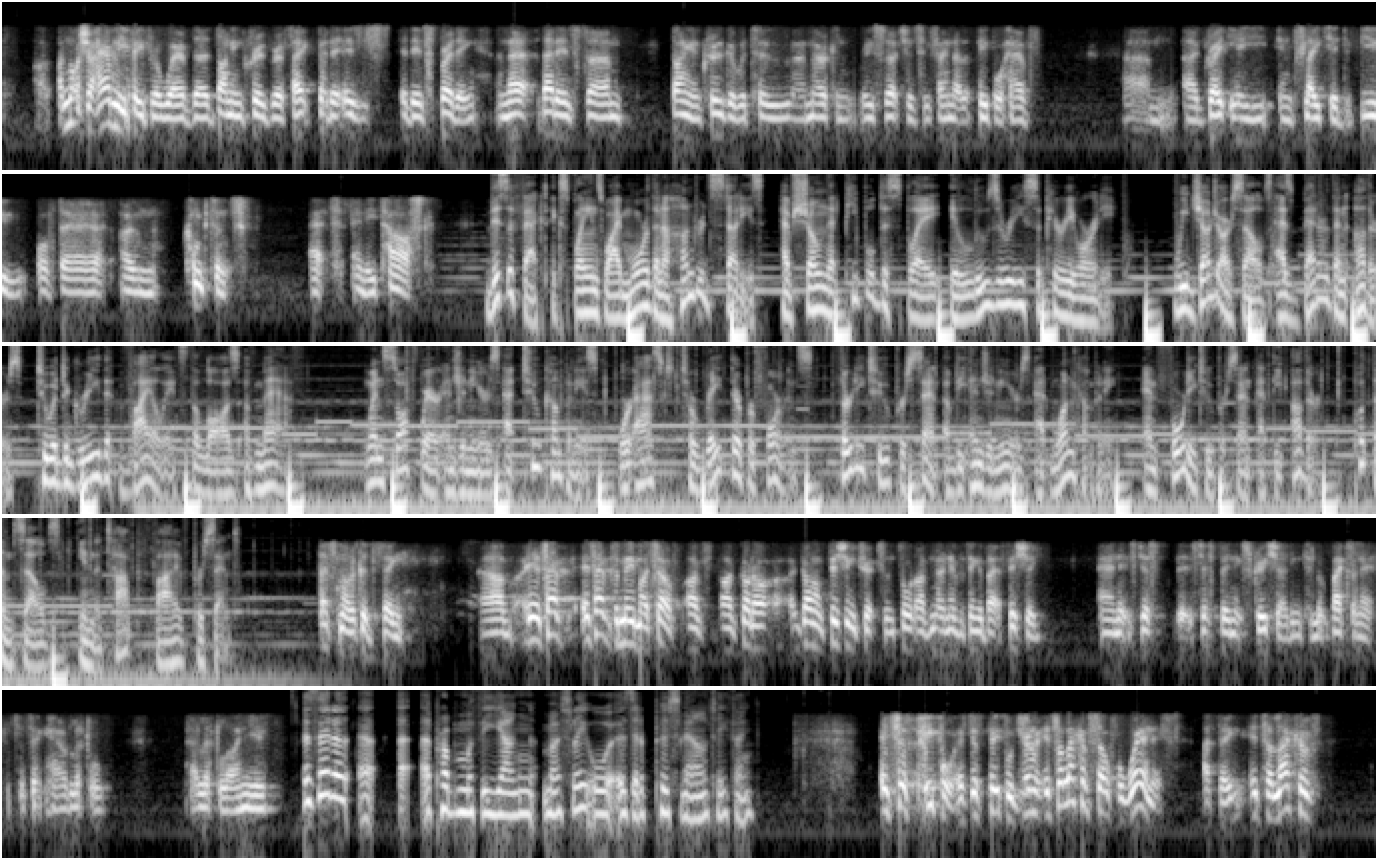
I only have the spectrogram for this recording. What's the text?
am not sure how many people are aware of the Dunning-Kruger effect, but it is it is spreading, and that that is um, Dunning and Kruger were two American researchers who found out that people have um, a greatly inflated view of their own competence at any task. This effect explains why more than 100 studies have shown that people display illusory superiority we judge ourselves as better than others to a degree that violates the laws of math. When software engineers at two companies were asked to rate their performance, 32% of the engineers at one company and 42% at the other put themselves in the top 5%. That's not a good thing. Um, it's, happened, it's happened to me myself. I've, I've gone, on, gone on fishing trips and thought I've known everything about fishing. And it's just, it's just been excruciating to look back on it and to think how little, how little I knew. Is that a, a, problem with the young mostly, or is it a personality thing? It's just people. It's just people generally. It's a lack of self awareness, I think. It's a lack of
